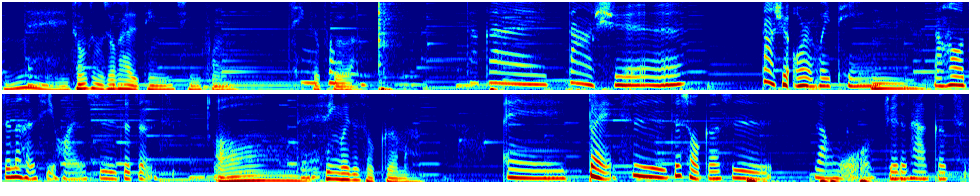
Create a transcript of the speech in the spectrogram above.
嗯，对你从什么时候开始听清风？清的歌啊风的大概大学，大学偶尔会听，嗯，然后真的很喜欢是这阵子。哦，对是因为这首歌吗？诶，对，是这首歌是让我觉得它的歌词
